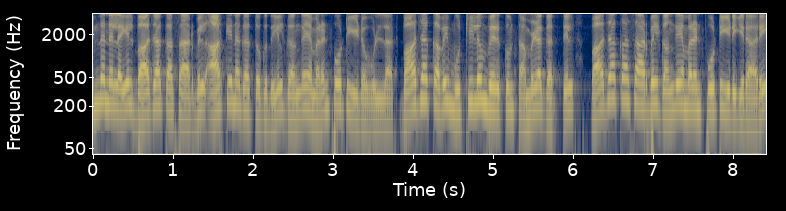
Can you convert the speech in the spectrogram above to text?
இந்த நிலையில் பாஜக சார்பில் ஆர்கே நகர் தொகுதியில் கங்கை அமரன் போட்டியிட உள்ளார். பாஜகவை முற்றிலும் வெறுக்கும் தமிழகத்தில் பாஜக சார்பில் கங்கை அமரன் போட்டியிடுகிறாரே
